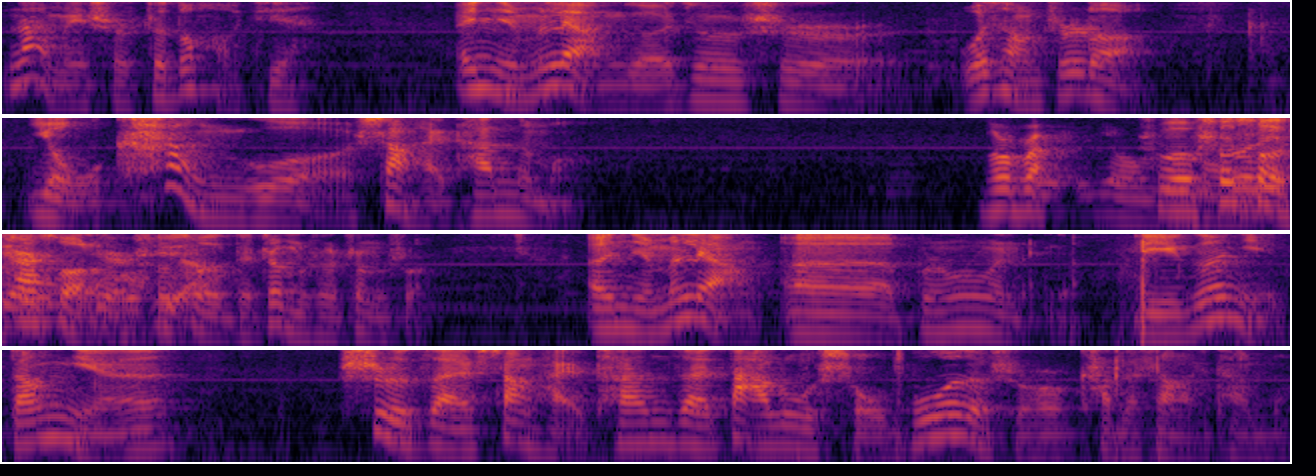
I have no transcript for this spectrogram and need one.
那没事，这都好接。哎，你们两个就是，我想知道有看过《上海滩》的吗？不是不是，有说说错了，说错了，说错了，得这么说，这么说。呃，你们两呃，不能问哪个。李哥，你当年是在上海滩在大陆首播的时候看的上海滩吗？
